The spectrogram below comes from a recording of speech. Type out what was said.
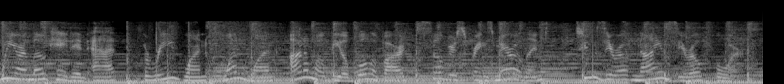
We are located at 3111 Automobile Boulevard, Silver Springs, Maryland 20904.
